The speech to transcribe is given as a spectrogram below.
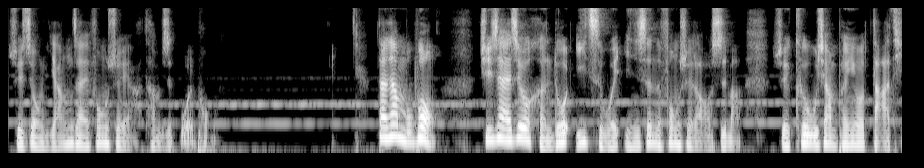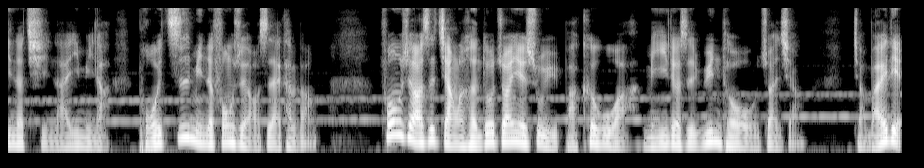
所以这种阳宅风水啊，他们是不会碰的。但他们不碰，其实还是有很多以此为营生的风水老师嘛。所以客户向朋友打听了，请来一名啊颇为知名的风水老师来看房。风水老师讲了很多专业术语，把客户啊迷的是晕头转向。讲白一点，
